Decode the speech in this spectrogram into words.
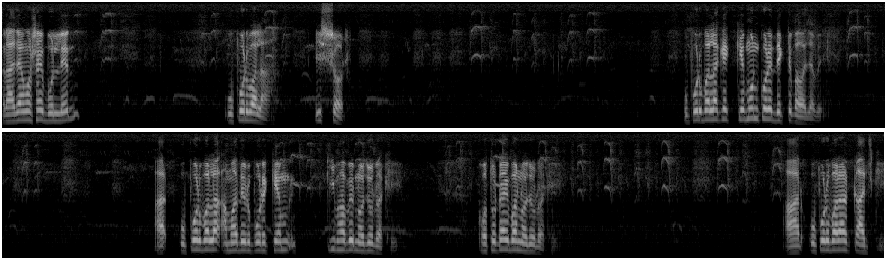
রাজা মশাই বললেন, উপরওয়ালা, ঈশ্বর, উপরওয়ালাকে কেমন করে দেখতে পাওয়া যাবে? আর উপরওয়ালা আমাদের উপরে কেম, কীভাবে নজর রাখে? কতটাই বা নজর রাখে? আর উপরওয়ালার কাজ কি?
